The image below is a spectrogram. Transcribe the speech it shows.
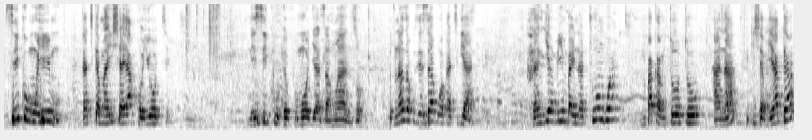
Siku muhimu katika maisha yako yote ni siku elfu moja za mwanzo. Tunaanza kuzihesabu wakati gani? Tangia mimba inatungwa mpaka mtoto anafikisha miaka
